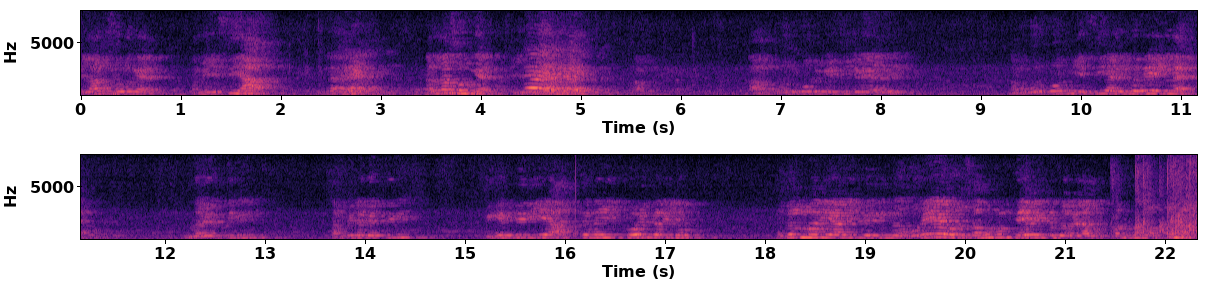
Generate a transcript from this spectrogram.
எல்லாரும் சொல்லுங்க நம்ம எஸ்சியா நல்லா சொல்லுங்க. நாம் ஒருபோதும் எஸ்சி கிடையாது. நம்ம ஒருபோதும் எஸ்சியா இருந்ததே இல்லை. உலகத்தில் தமிழகத்தில் மிகப்பெரிய அத்தனை கோயில்களிலும் முதல் மரியாதை பெறுகின்ற ஒரே ஒரு சமூகம் தேவை தேவைங்கிற வேளாண் சமூகம் மட்டும்தான்.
